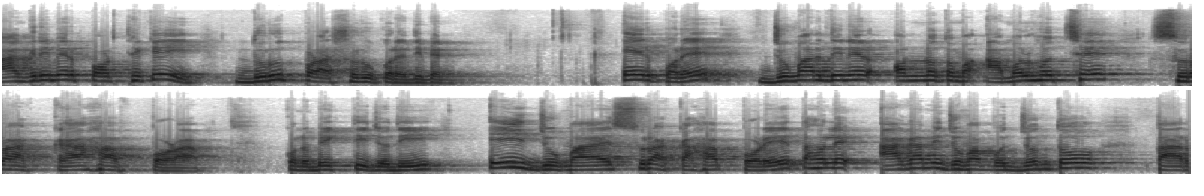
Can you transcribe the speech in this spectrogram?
মাগরিবের পর থেকেই দুরুদ পড়া শুরু করে দিবেন। এরপরে জুমার দিনের অন্যতম আমল হচ্ছে সুরা কাহাব পড়া। কোনো ব্যক্তি যদি এই জুমায় সুরা কাহাব পড়ে, তাহলে আগামী জুমা পর্যন্ত তার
